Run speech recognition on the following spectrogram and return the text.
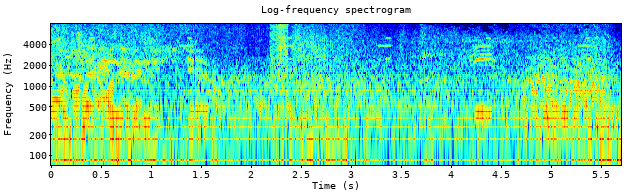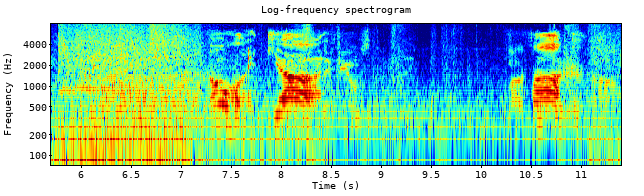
there, one there, one there. Initiative. Oh my god. Fuck. Fuck. they're there now.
